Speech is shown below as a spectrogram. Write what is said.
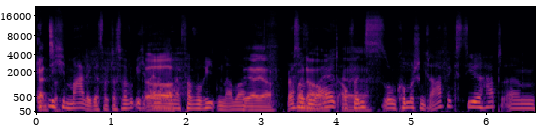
etliche Male gezockt. Das war wirklich oh. einer meiner Favoriten. Aber ja, ja. Breath of the Wild, auch, auch ja, wenn es so einen komischen Grafikstil hat, ähm,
